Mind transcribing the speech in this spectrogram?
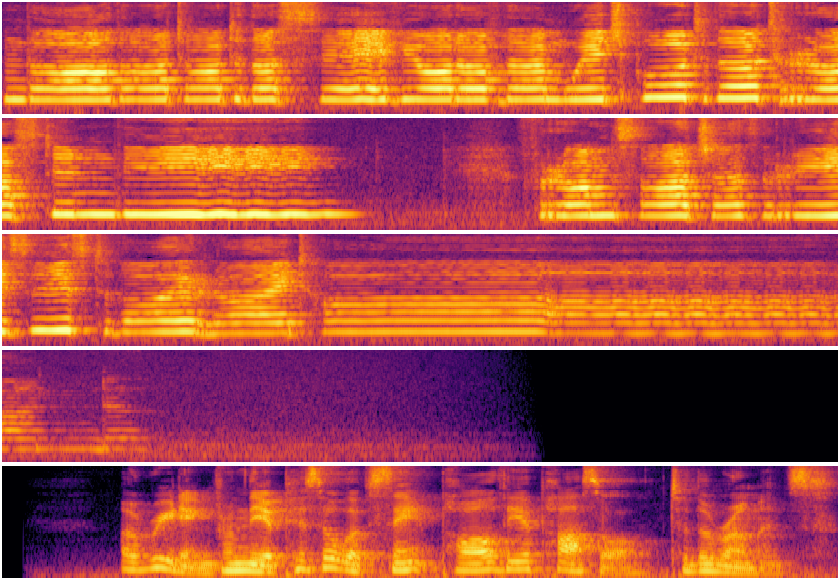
thou that art the Saviour of them which put their trust in thee, from such as resist thy right hand. A reading from the Epistle of St. Paul the Apostle to the Romans.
